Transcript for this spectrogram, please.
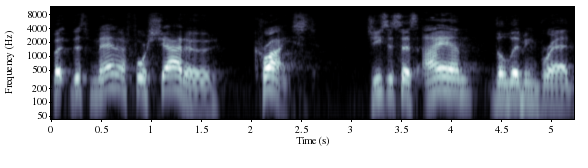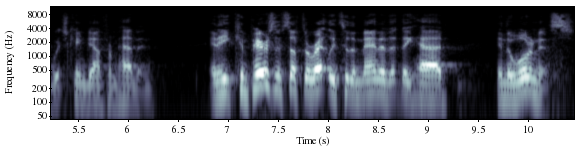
But this manna foreshadowed Christ. Jesus says, I am the living bread which came down from heaven. And he compares himself directly to the manna that they had in the wilderness.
